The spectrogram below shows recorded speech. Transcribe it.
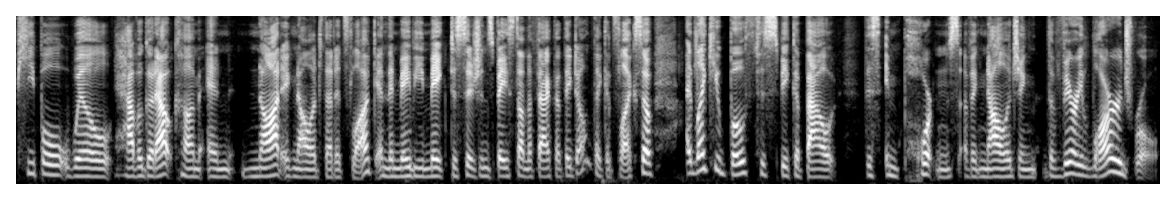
people will have a good outcome and not acknowledge that it's luck and then maybe make decisions based on the fact that they don't think it's luck. So I'd like you both to speak about this importance of acknowledging the very large role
